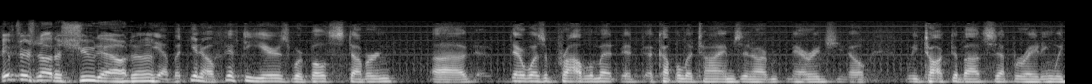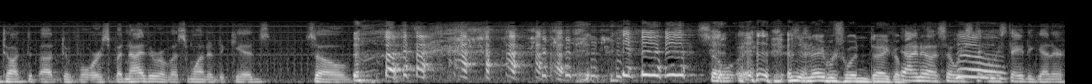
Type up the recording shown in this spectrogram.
if there's not a shootout, huh? Yeah, but you know, 50 years, we're both stubborn. Uh, there was a problem at, at a couple of times in our marriage. You know, we talked about separating, we talked about divorce, but neither of us wanted the kids. So, so and the neighbors wouldn't take them. yeah, I know. So we, we stayed together,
